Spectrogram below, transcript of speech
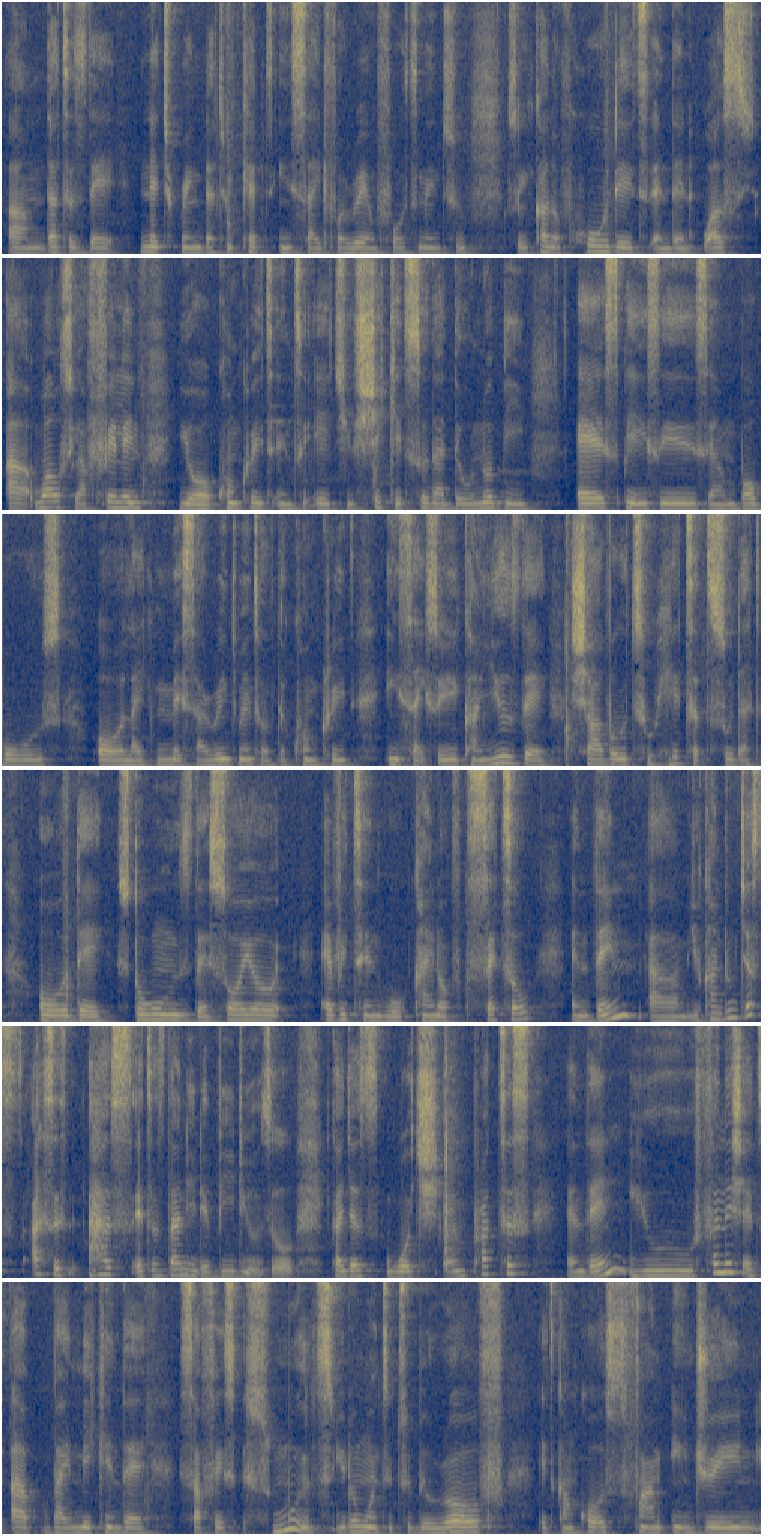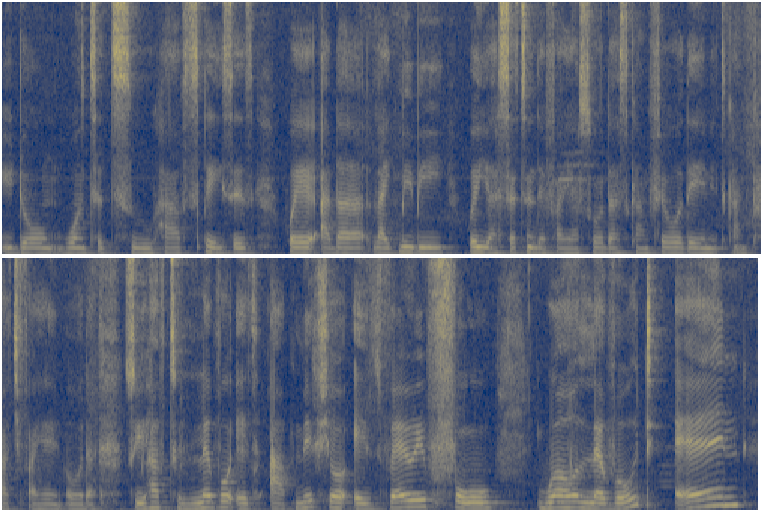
um, that is the net ring that we kept inside for reinforcement too so you kind of hold it and then whilst uh, whilst you are filling your concrete into it you shake it so that there will not be air spaces and bubbles or like misarrangement of the concrete inside. So you can use the shovel to hit it so that all the stones the soil everything will kind of settle. And then um, you can do just as it, as it is done in the video. So you can just watch and practice and then you finish it up by making the surface smooth. You don't want it to be rough it can cause farm injury you don't want it to have spaces where other like maybe when you are setting the fire so sawdust can fall there and it can catch fire and all that. So you have to level it up. Make sure it's very full well leveled and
